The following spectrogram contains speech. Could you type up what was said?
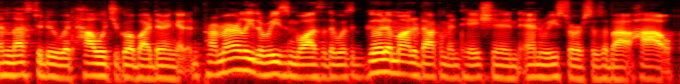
and less to do with how would you go about doing it. And primarily the reason was that there was a good amount of documentation and resources about how.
